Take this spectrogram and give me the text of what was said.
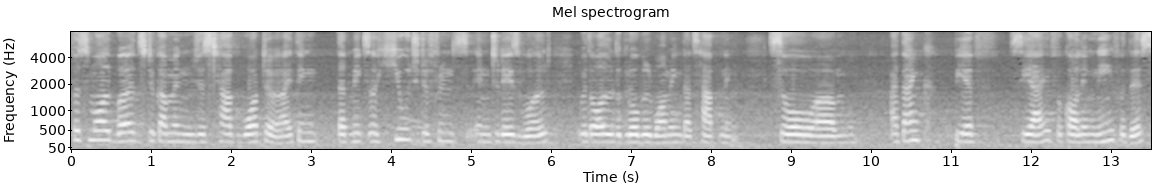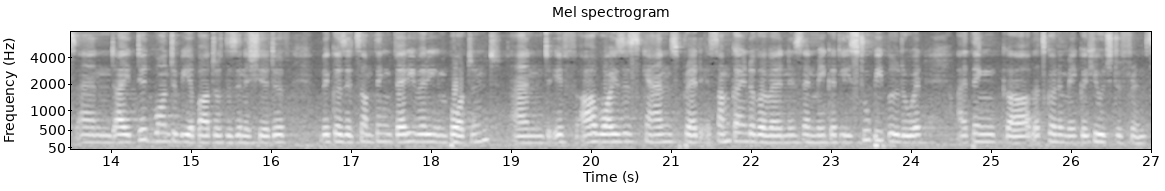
for small birds to come and just have water. I think that makes a huge difference in today's world with all the global warming that's happening. So um, I thank PFCI for calling me for this and I did want to be a part of this initiative because it's something very, very important. And if our voices can spread some kind of awareness and make at least two people do it, I think uh, that's going to make a huge difference.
